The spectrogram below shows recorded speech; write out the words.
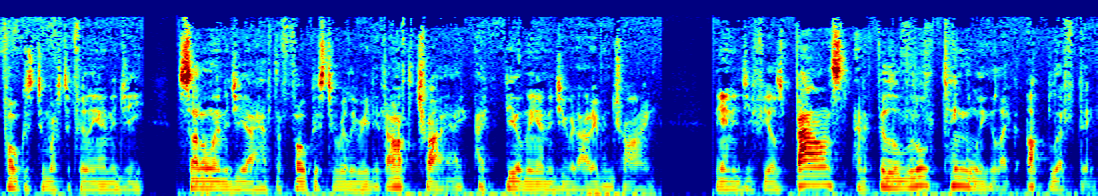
focus too much to feel the energy. Subtle energy, I have to focus to really read it. I don't have to try. I, I feel the energy without even trying. The energy feels balanced and it feels a little tingly, like uplifting.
